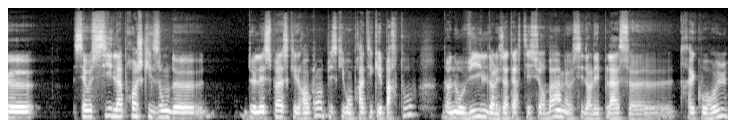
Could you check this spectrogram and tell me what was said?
euh, c'est aussi l'approche qu'ils ont de l'espace qu'ils rencontrent, puisqu'ils vont pratiquer partout, dans nos villes, dans les interstices urbains, mais aussi dans les places euh, très courues.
